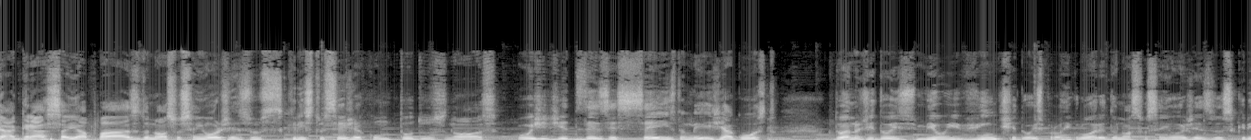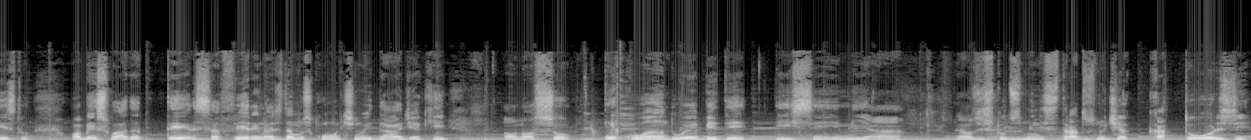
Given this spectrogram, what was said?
Que a graça e a paz do nosso Senhor Jesus Cristo seja com todos nós. Hoje, dia 16 do mês de agosto do ano de 2022, para honra e glória do nosso Senhor Jesus Cristo. Uma abençoada terça-feira e nós damos continuidade aqui ao nosso Ecoando EBD ICMA, né, os estudos ministrados no dia 14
